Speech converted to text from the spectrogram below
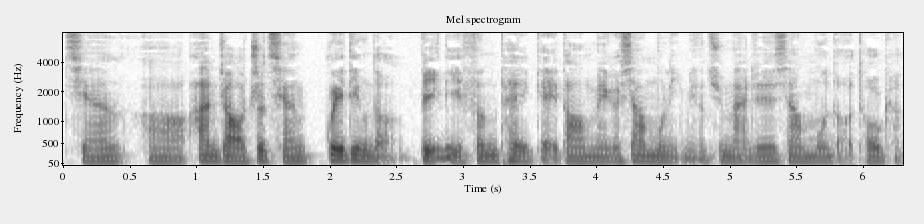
钱啊按照之前规定的比例分配给到每个项目里面去买这些项目的 token，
